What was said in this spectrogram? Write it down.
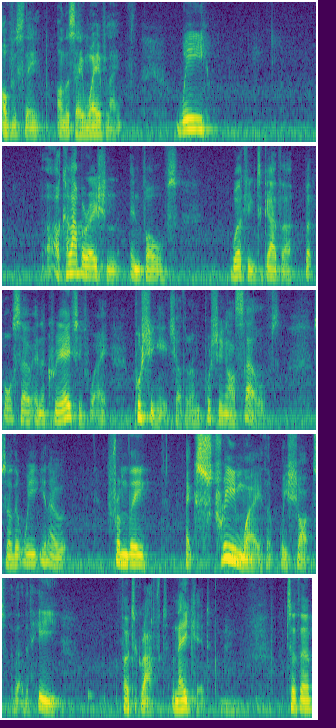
obviously on the same wavelength. We, our collaboration involves working together, but also in a creative way, pushing each other and pushing ourselves, so that we, you know, from the extreme way that we shot, that, that he photographed naked, to the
